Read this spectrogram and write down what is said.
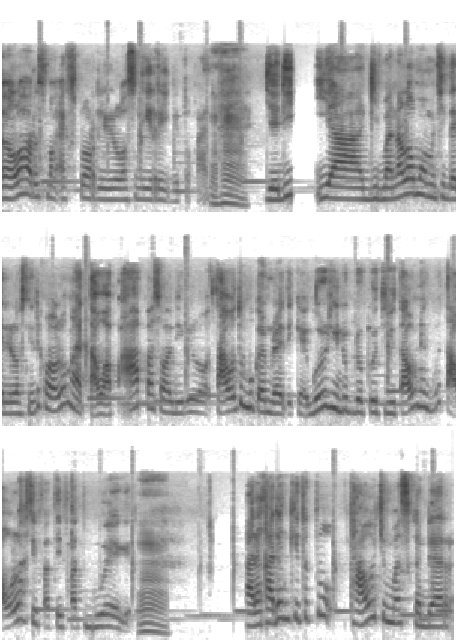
Eh, lo harus mengeksplor diri lo sendiri gitu kan Mhm. jadi ya gimana lo mau mencintai diri lo sendiri kalau lo nggak tahu apa-apa soal diri lo tahu tuh bukan berarti kayak gue hidup 27 tahun ya gue tau lah sifat-sifat gue gitu Hmm. kadang-kadang kita tuh tahu cuma sekedar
